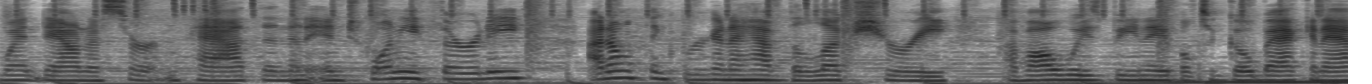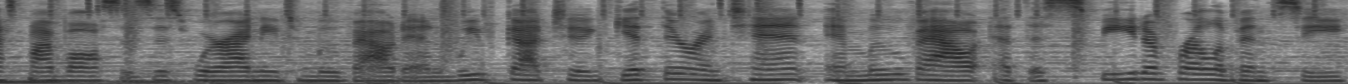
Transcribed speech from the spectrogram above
went down a certain path, and in 2030, I don't think we're going to have the luxury of always being able to go back and ask my boss, "Is this where I need to move out?" And we've got to get their intent and move out at the speed of relevancy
